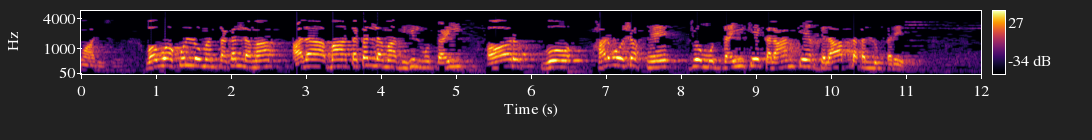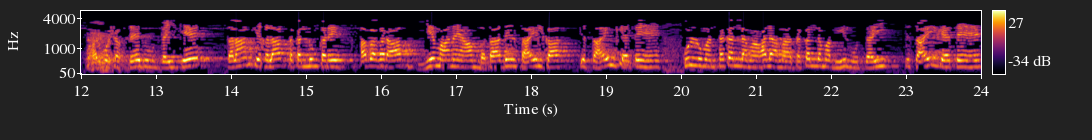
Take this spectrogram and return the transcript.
معارض ہو۔ وہ کل من تکلما علامہ تکلما بہل مدعی اور وہ ہر وہ شخص ہے جو مدعی کے کلام کے خلاف تکلم کرے۔ ہر وہ شخص ہے جو مدعی کے کلام کے خلاف تکلم کرے۔ اب اگر آپ یہ معنی عام بتا دیں ساحل کا کہ ساحل کہتے ہیں، کل من تکلم علامہ تکلم بھیل مدعی کہ ساحل کہتے ہیں،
